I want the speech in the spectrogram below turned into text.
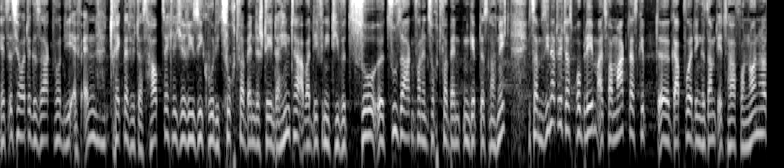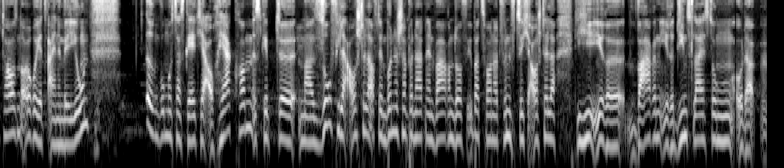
Jetzt ist ja heute gesagt worden, die FN trägt natürlich das hauptsächliche Risiko. Die Zuchtverbände stehen dahinter, aber definitive äh, Zusagen von den Zuchtverbänden gibt es noch nicht. Jetzt haben Sie natürlich das Problem als Vermarkter, es gibt, äh, gab vorher den Gesamtetat von 900.000 Euro, jetzt eine Million irgendwo muss das Geld ja auch herkommen. Es gibt äh, mal so viele Aussteller auf den Bundeschampionaten in Warendorf, über 250 Aussteller, die hier ihre Waren, ihre Dienstleistungen oder äh,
